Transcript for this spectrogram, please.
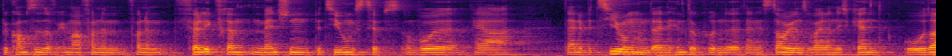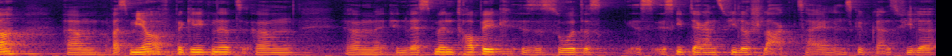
bekommst du es auf einmal von einem, von einem völlig fremden Menschen Beziehungstipps, obwohl er deine Beziehungen, deine Hintergründe, deine Story und so weiter nicht kennt. Oder ähm, was mir oft begegnet, ähm, ähm, Investment-Topic, ist es so, dass es, es gibt ja ganz viele Schlagzeilen, es gibt ganz viele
